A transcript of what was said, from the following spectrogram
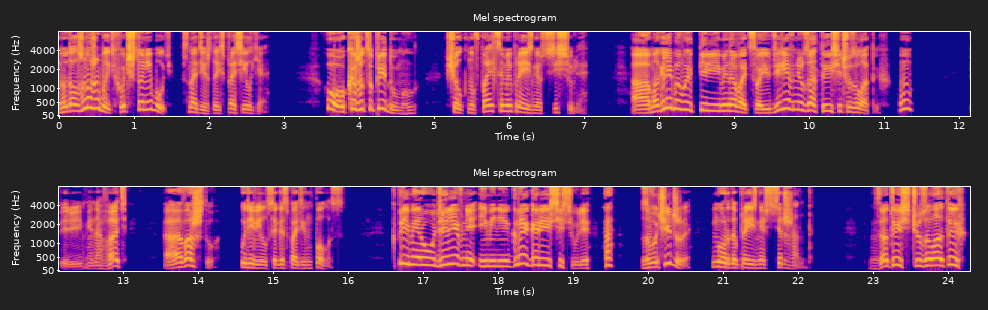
«Но должно же быть хоть что-нибудь», — с надеждой спросил я. «О, кажется, придумал», — щелкнув пальцами, произнес Сисюля. «А могли бы вы переименовать свою деревню за тысячу золотых?» м? «Переименовать? А во что?» — удивился господин Полос. «К примеру, деревня имени Грегори Сисюли, а? Звучит же?» — гордо произнес сержант. «За тысячу золотых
